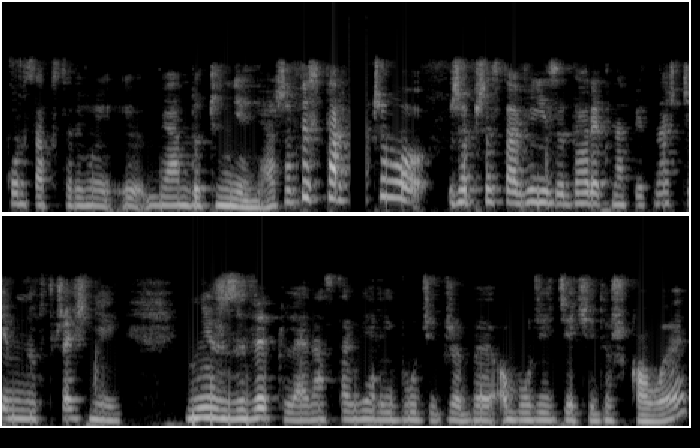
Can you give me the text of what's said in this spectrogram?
kursach, z którymi y, miałam do czynienia, że wystarczyło, że przestawili zegarek na 15 minut wcześniej niż zwykle nastawiali budzik, żeby obudzić dzieci do szkoły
